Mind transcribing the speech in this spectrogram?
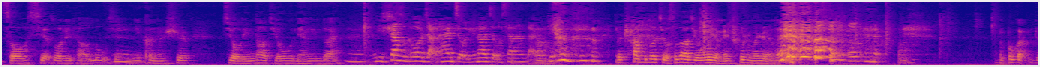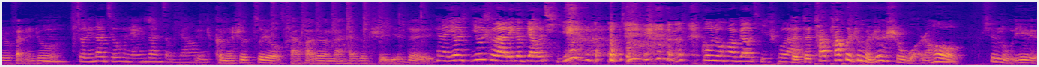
走写作这条路线，嗯你可能是九零到九五年龄段，嗯，你上次跟我讲的还是九零到九三，咋又变了就差不多九四到九五也没出什么人来。OK，不管，就是反正就、嗯，九零到九五年龄段怎么着？可能是最有才华的男孩子之一。对，看来又又出来了一个标题，公众号标题出来了。对对，他他会这么认识我，然后去努力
